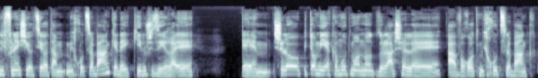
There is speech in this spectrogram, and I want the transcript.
לפני שהיא הוציאה אותם מחוץ לבנק, כדי כאילו שזה ייראה, שלא פתאום יהיה כמות מאוד מאוד גדולה של העברות מחוץ לבנק,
